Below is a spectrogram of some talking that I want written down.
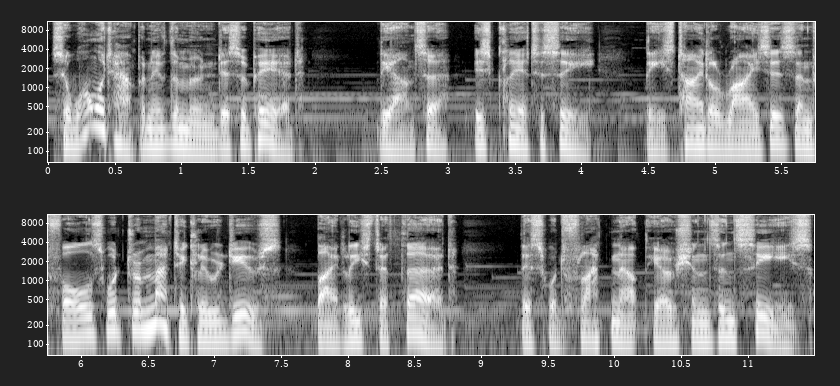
So what would happen if the moon disappeared? The answer is clear to see. These tidal rises and falls would dramatically reduce by at least a third. This would flatten out the oceans and seas.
